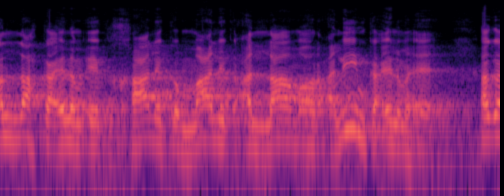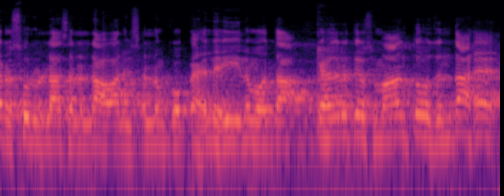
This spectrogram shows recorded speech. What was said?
اللہ کا علم ایک خالق، مالک، علام اور علیم کا علم ہے۔ اگر رسول اللہ صلی اللہ علیہ وسلم کو پہلے ہی علم ہوتا کہ حضرت عثمان تو زندہ ہے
